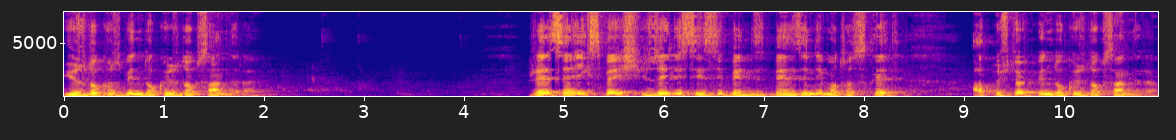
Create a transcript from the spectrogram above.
109.990 lira. RS X5 150 cc benz- benzinli motosiklet 64.990 lira.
